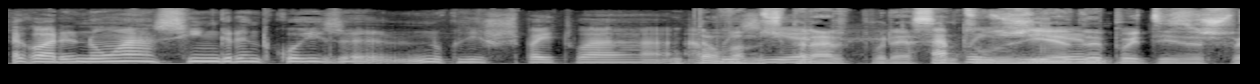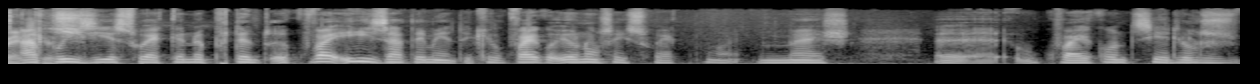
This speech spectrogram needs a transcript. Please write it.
Agora, não há assim grande coisa no que diz respeito à, então, à vamos esperar por essa antologia poesia, de poetisas suecas. A poesia sueca, na, portanto, o que vai, exatamente, aquilo que vai, eu não sei sueco, não é? mas uh, o que vai acontecer, eles,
